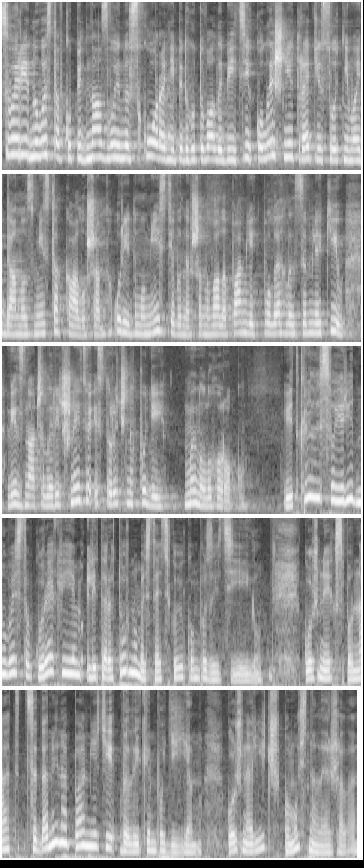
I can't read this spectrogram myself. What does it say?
Своєрідну виставку під назвою Нескорені підготували бійці колишньої третьої сотні майдану з міста Калуша. У рідному місті вони вшанували пам'ять полеглих земляків, відзначили річницю історичних подій минулого року. Відкрили своєрідну виставку реквієм літературно-мистецькою композицією. Кожний експонат це данина пам'яті великим подіям. Кожна річ комусь належала.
